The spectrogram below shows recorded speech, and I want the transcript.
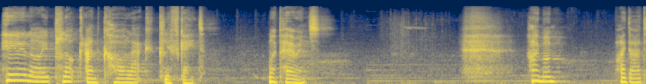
Here lie Pluck and Karlach Cliffgate. My parents. Hi, Mum. Hi, Dad.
